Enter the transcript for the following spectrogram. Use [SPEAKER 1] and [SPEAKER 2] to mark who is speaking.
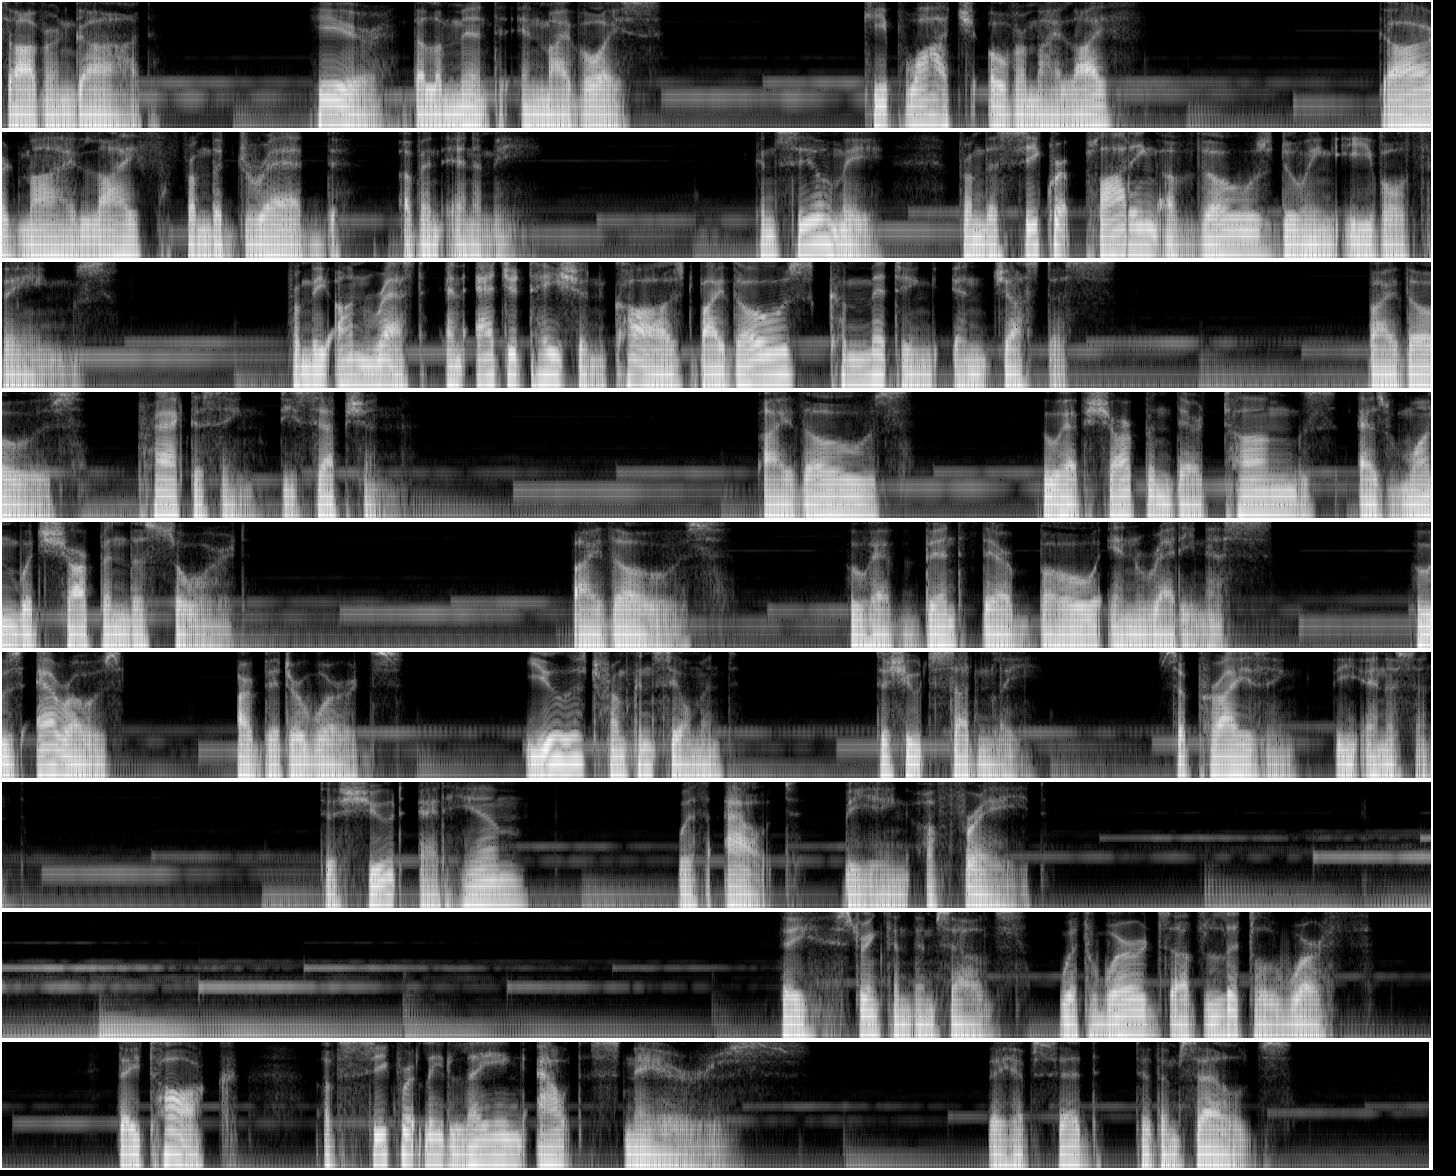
[SPEAKER 1] Sovereign God, hear the lament in my voice. Keep watch over my life. Guard my life from the dread of an enemy. Conceal me from the secret plotting of those doing evil things, from the unrest and agitation caused by those committing injustice, by those practicing deception, by those who have sharpened their tongues as one would sharpen the sword, by those who have bent their bow in readiness, whose arrows are bitter words, used from concealment to shoot suddenly, surprising the innocent, to shoot at him without being afraid. They strengthen themselves with words of little worth. They talk of secretly laying out snares. They have said to themselves,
